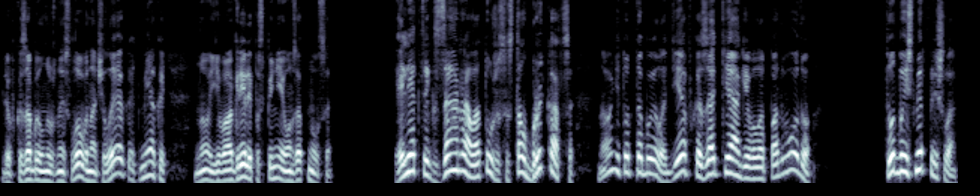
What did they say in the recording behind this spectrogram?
Левка забыл нужное слово, начал экать, мекать, но его огрели по спине, и он заткнулся. Электрик заорал от ужаса, стал брыкаться, но не тут-то было. Девка затягивала под воду. Тут бы и смерть пришла.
